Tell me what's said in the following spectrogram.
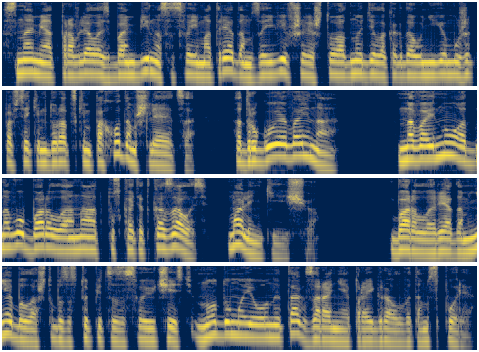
С нами отправлялась бомбина со своим отрядом, заявившая, что одно дело, когда у нее мужик по всяким дурацким походам шляется, а другое — война. На войну одного баррела она отпускать отказалась, маленький еще. Баррела рядом не было, чтобы заступиться за свою честь, но, думаю, он и так заранее проиграл в этом споре.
